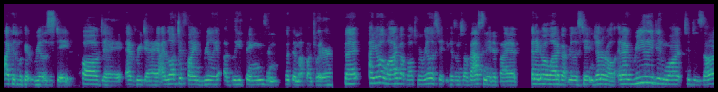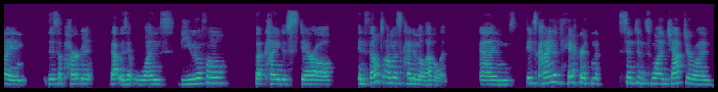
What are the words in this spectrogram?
I could look at real estate all day, every day. I love to find really ugly things and put them up on Twitter. But I know a lot about Baltimore real estate because I'm so fascinated by it and I know a lot about real estate in general. And I really did want to design this apartment that was at once beautiful, but kind of sterile and felt almost kind of malevolent. And it's kind of there in the sentence one, chapter one.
